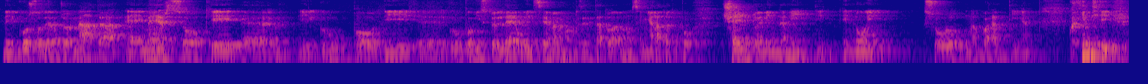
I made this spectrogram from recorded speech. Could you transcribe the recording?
nel corso della giornata è emerso che eh, il gruppo, di, eh, gruppo misto e l'EU insieme avevano, avevano segnalato tipo 100 emendamenti e noi solo una quarantina. Quindi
